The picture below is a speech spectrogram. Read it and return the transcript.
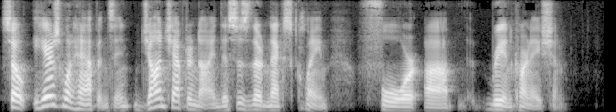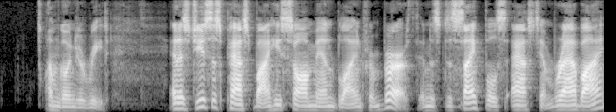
So here's what happens in John chapter 9. This is their next claim for uh, reincarnation. I'm going to read. And as Jesus passed by, he saw a man blind from birth. And his disciples asked him, Rabbi,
